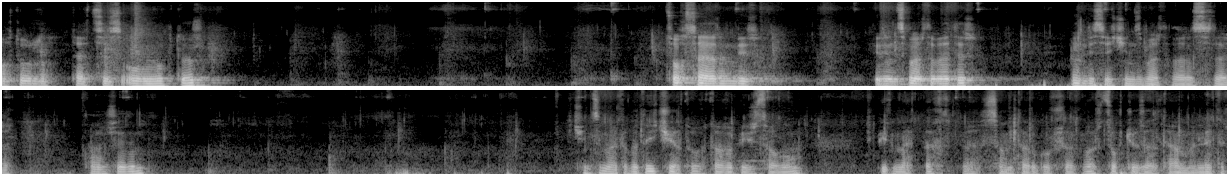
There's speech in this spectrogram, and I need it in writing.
motorla təchiz olunubdur. Çox sərin bir birinci mərtəbədir. İndi isə ikinci mərtəbəni sizlərə tanış edim. İkinci mərtəbədə iki yataq otağı, bir salon, bir mətbəx və sanitar qovşaq var. Çox gözəl təmirlidir.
